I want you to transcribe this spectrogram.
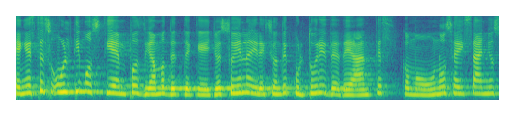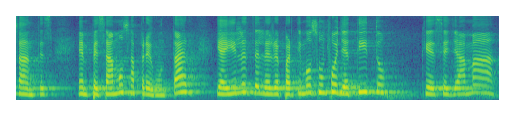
En estos últimos tiempos, digamos, desde que yo estoy en la dirección de cultura y desde antes, como unos seis años antes, empezamos a preguntar y ahí les, les repartimos un folletito que se llama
